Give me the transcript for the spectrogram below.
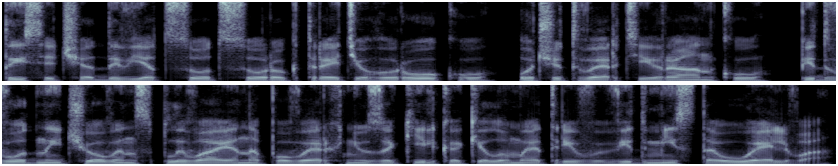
1943 року, о четвертій ранку, підводний човен спливає на поверхню за кілька кілометрів від міста Уельва.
